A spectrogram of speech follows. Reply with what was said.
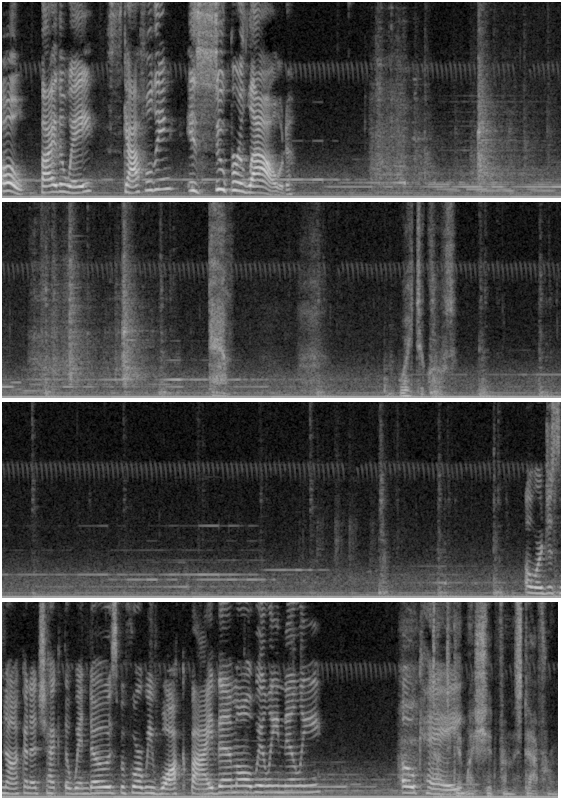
Oh, by the way, scaffolding is super loud. Way too close. Oh, we're just not gonna check the windows before we walk by them all willy-nilly? Okay. Get my shit from the staff room.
